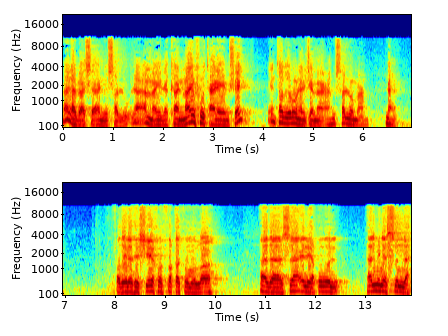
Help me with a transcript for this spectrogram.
فلا بأس أن يصلوا. لا أما إذا كان ما يفوت عليهم شيء ينتظرون الجماعة يصلوا معهم. نعم. فضيلة الشيخ وفقكم الله هذا سائل يقول هل من السنة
